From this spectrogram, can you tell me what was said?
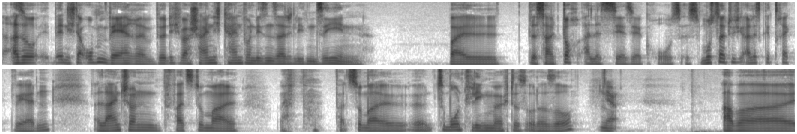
also wenn ich da oben wäre, würde ich wahrscheinlich keinen von diesen Satelliten sehen, weil das halt doch alles sehr, sehr groß ist. Muss natürlich alles getrackt werden. Allein schon, falls du mal, falls du mal äh, zum Mond fliegen möchtest oder so. Ja. Aber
